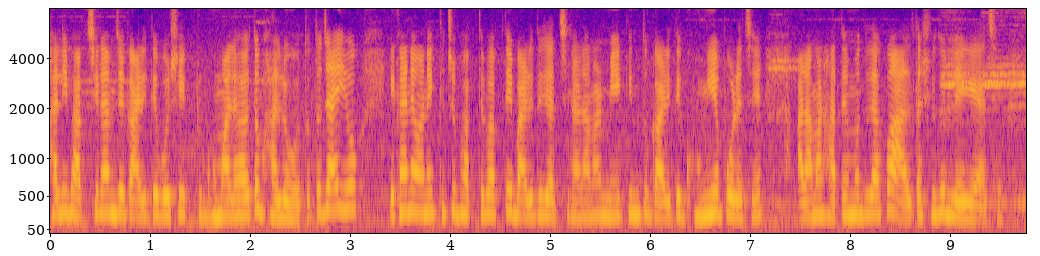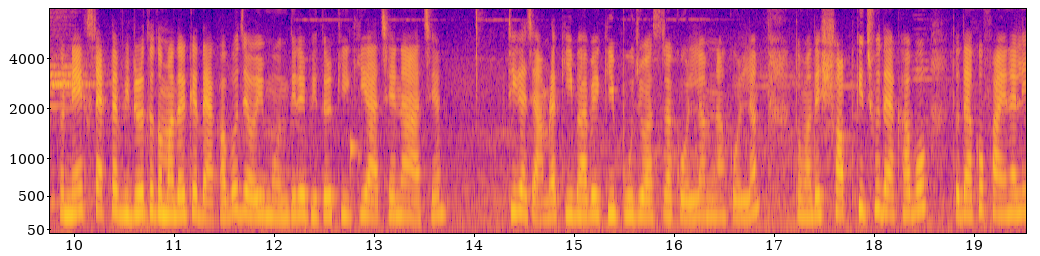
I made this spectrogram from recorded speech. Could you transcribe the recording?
খালি ভাবছিলাম যে গাড়িতে বসে একটু ঘুমালে হয়তো ভালো হতো। তো যাই হোক, এখানে অনেক কিছু ভাবতে ভাবতেই বাড়িতে যাচ্ছিলাম। আমার মেয়ে কিন্তু গাড়িতে ঘুমিয়ে পড়েছে। আর আমার হাতের মধ্যে দেখো আলতা শুধু লেগে আছে। তো নেক্সট একটা ভিডিওতে তোমাদেরকে দেখাবো যে ওই মন্দিরের ভিতর কি কি আছে না আছে। ঠিক আছে, আমরা কীভাবে কি পুজো আশ্রা করলাম, না করলাম, তোমাদের সব কিছু দেখাবো। তো দেখো ফাইনালি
